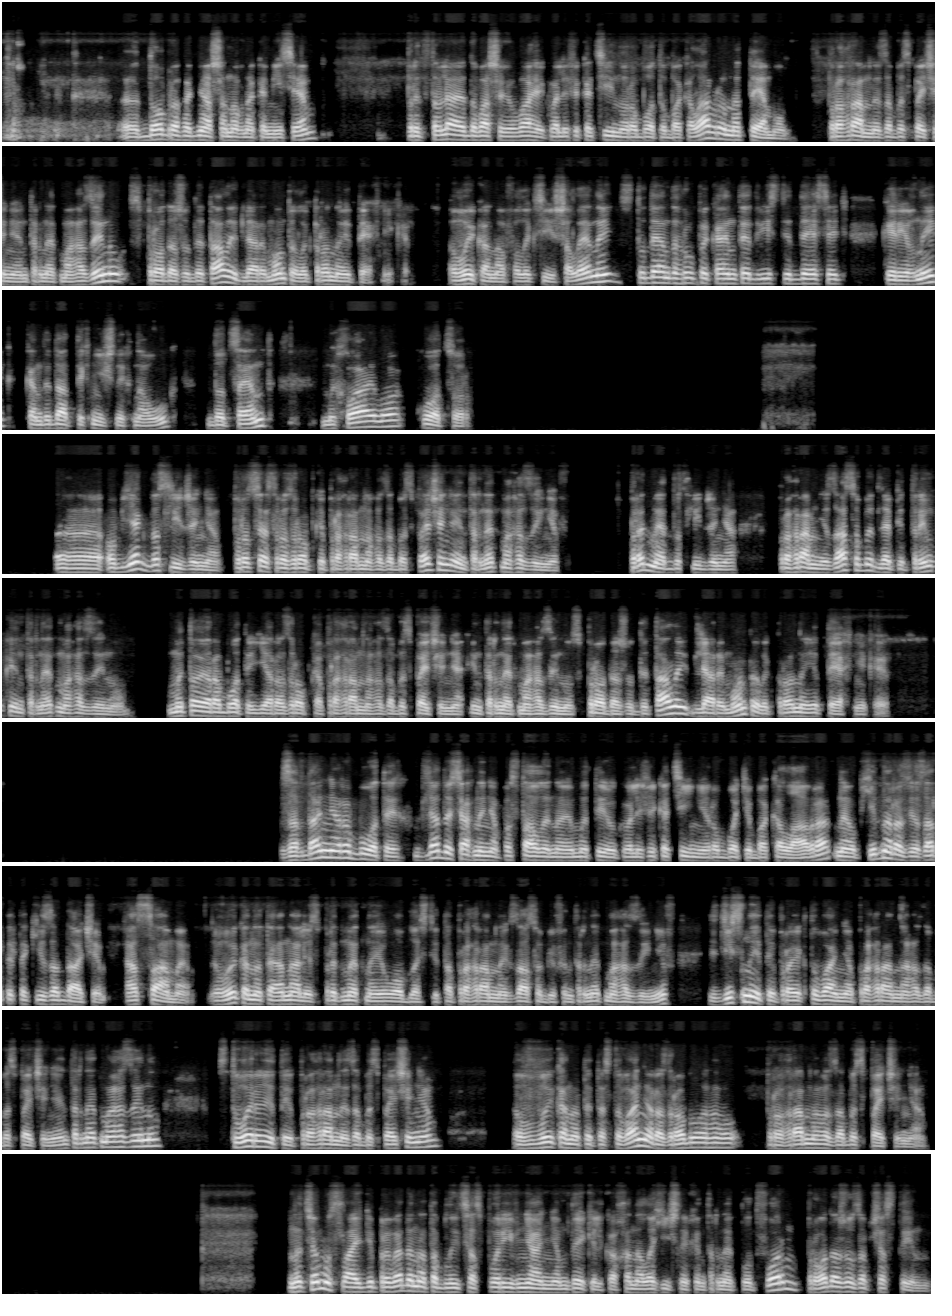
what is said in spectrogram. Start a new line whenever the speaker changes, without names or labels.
Е, доброго дня, шановна комісія. Представляю до вашої уваги кваліфікаційну роботу бакалавру на тему програмне забезпечення інтернет-магазину з продажу деталей для ремонту електронної техніки. Виконав Олексій Шалений, студент групи КНТ 210, керівник, кандидат технічних наук, доцент Михайло Коцур. Е, об'єкт дослідження, процес розробки програмного забезпечення інтернет-магазинів, предмет дослідження, програмні засоби для підтримки інтернет-магазину. Метою роботи є розробка програмного забезпечення інтернет-магазину з продажу деталей для ремонту електронної техніки. Завдання роботи для досягнення поставленої мети у кваліфікаційній роботі бакалавра необхідно розв'язати такі задачі, а саме виконати аналіз предметної області та програмних засобів інтернет-магазинів, здійснити проєктування програмного забезпечення інтернет-магазину, створити програмне забезпечення, виконати тестування розробленого програмного забезпечення. На цьому слайді приведена таблиця з порівнянням декількох аналогічних інтернет-платформ продажу запчастин.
